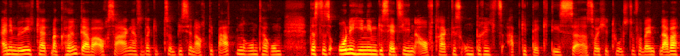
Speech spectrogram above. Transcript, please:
eine Möglichkeit. Man könnte aber auch sagen, also da gibt es so ein bisschen auch Debatten rundherum, dass das ohnehin im gesetzlichen Auftrag des Unterrichts abgedeckt ist, äh, solche Tools zu verwenden. Aber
